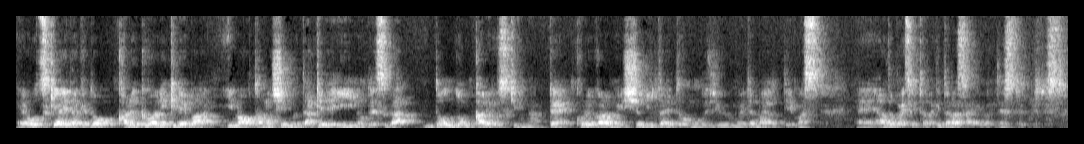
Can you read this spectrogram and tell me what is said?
えーお付き合いだけど軽く割り切れば今を楽しむだけでいいのですがどんどん彼を好きになってこれからも一緒にいたいと思う自分もいて迷っています、えーアドバイスいただけたら幸いですということです。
